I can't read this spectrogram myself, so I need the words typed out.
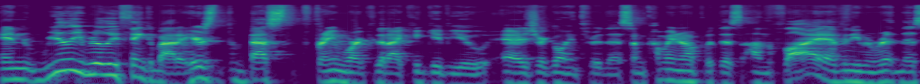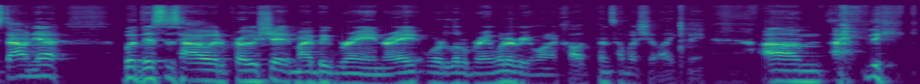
and really, really think about it. Here's the best framework that I could give you as you're going through this. I'm coming up with this on the fly. I haven't even written this down yet, but this is how I would approach it in my big brain, right? Or little brain, whatever you want to call it. Depends how much you like me. Um, I think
